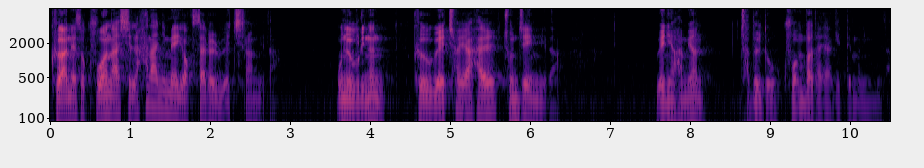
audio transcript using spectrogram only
그 안에서 구원하실 하나님의 역사를 외치랍니다. 오늘 우리는 그 외쳐야 할 존재입니다. 왜냐하면 저들도 구원받아야 하기 때문입니다.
